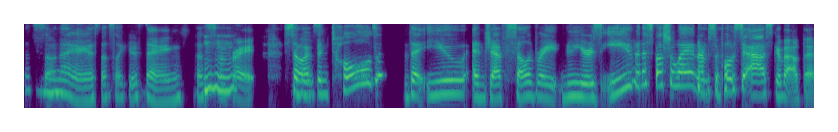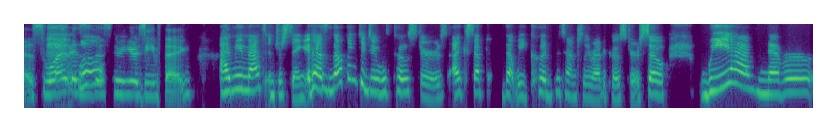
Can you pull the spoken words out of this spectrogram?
That's so mm-hmm. nice. That's like your thing. That's mm-hmm. so great. So I've been told that you and Jeff celebrate New Year's Eve in a special way, and I'm supposed to ask about this. What is well, this New Year's Eve thing? I mean, that's interesting. It has nothing to do with coasters, except that we could potentially ride a coaster. So we have never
